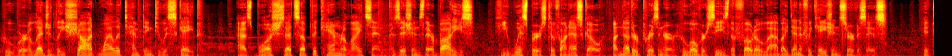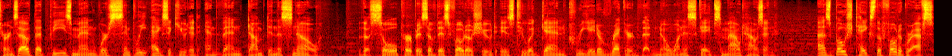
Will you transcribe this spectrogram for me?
who were allegedly shot while attempting to escape. As Boix sets up the camera lights and positions their bodies, he whispers to Fonesco, another prisoner who oversees the Photo Lab identification services. It turns out that these men were simply executed and then dumped in the snow. The sole purpose of this photo shoot is to again create a record that no one escapes Mauthausen. As Boix takes the photographs,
